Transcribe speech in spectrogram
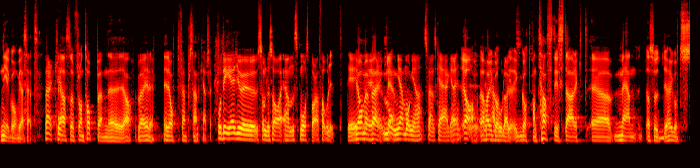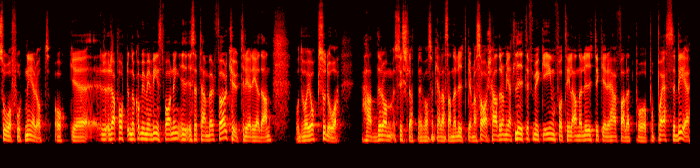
nedgång vi har sett. Verkligen. Alltså från toppen, eh, ja, vad är det? Är det 85 procent kanske? Och det är ju, som du sa, en småspararfavorit. Det är ja, men verkligen. många, många svenska ägare Ja, det har ju gått, gått, fantastiskt starkt, eh, men alltså, det har ju gått så fort neråt. Och, eh, rapporten, de kom ju med en vinstvarning i, i september för Q3 redan. Och det var ju också då hade de sysslat med vad som kallas analytikermassage, hade de gett lite för mycket info till analytiker, i det här fallet på, på, på SEB, eh,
